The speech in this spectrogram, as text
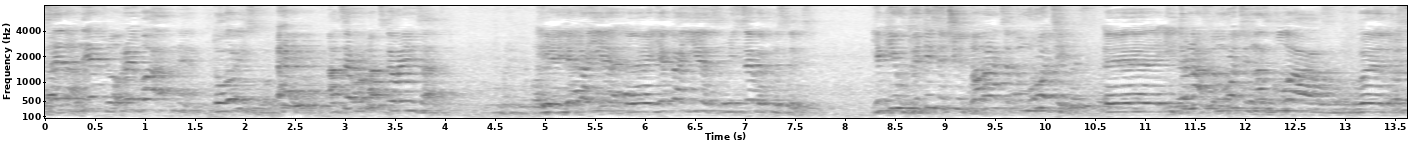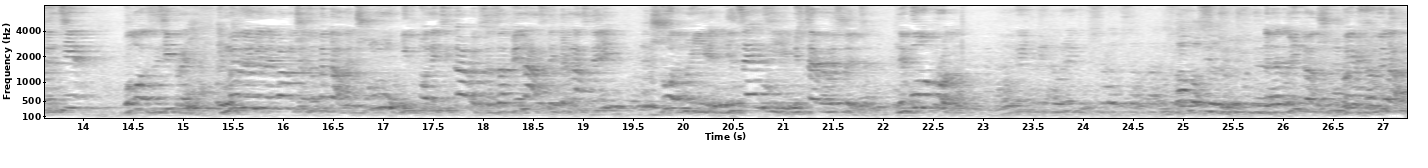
Це не е, приватне товариство, а це е, яка є, е, яка є з місцевих мисливців. Які в 2012 році е, і 2013 році в нас була в Тростянці було зібрання. І ми Леоніда Івановича запитали, чому ніхто не цікавився за 12-13 рік жодної ліцензії місцевим мисливцям не було продано. Е, Леонід Іванович, ви відповідали,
